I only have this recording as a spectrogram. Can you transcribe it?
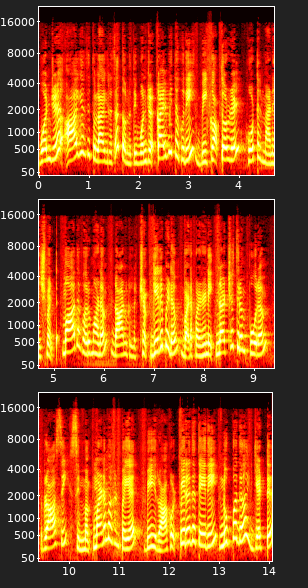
ஒன்று ஆயிரத்தி தொள்ளாயிரத்து தொண்ணூத்தி ஒன்று. கல்வி தகுதி பிகாம் தொழில் ஹோட்டல் மேனேஜ்மெண்ட் மாத வருமானம் நான்கு லட்சம். இருப்பிடம் வடபழனி. நட்சத்திரம் பூரம் ராசி சிம்மம். மணமகன் பெயர் பி. ராகுல். பிறந்த தேதி முப்பது எட்டு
